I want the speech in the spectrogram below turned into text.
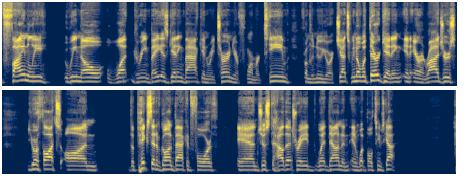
finally, we know what Green Bay is getting back in return, your former team from the New York Jets. We know what they're getting in Aaron Rodgers. Your thoughts on the picks that have gone back and forth and just how that trade went down and, and what both teams got?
